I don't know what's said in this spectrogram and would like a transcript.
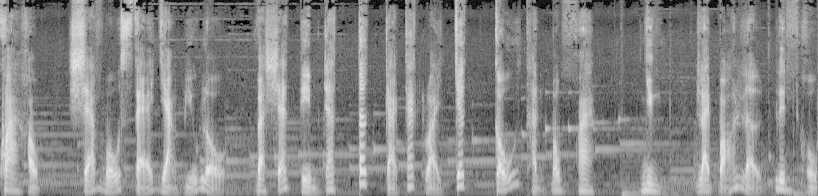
Khoa học sẽ mổ xẻ dạng biểu lộ và sẽ tìm ra tất cả các loại chất cấu thành bông hoa, nhưng lại bỏ lỡ linh hồn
